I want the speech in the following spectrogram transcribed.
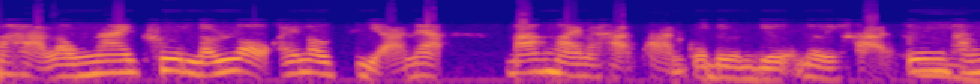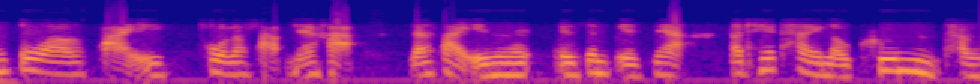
มาหาเราง่ายขึ้นแล้วหลอกให้เราเสียเนี่ย มากมายมหาศาลกว่าเดิมเยอะเลยค่ะ ซึ่งทั้งตัวสายโทรศัพท์เนี่ยค่ะและสาย SMS เนี่ย ประเทศไทยเราขึ้นทั้ง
